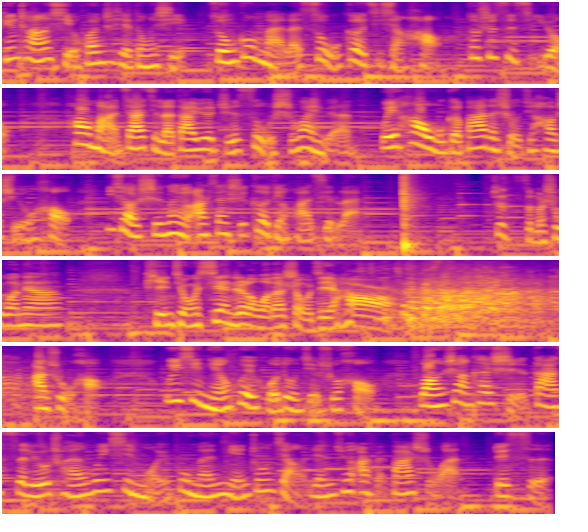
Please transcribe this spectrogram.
平常喜欢这些东西，总共买了四五个吉祥号，都是自己用，号码加起来大约值四五十万元。尾号五个八的手机号使用后，一小时能有二三十个电话进来。这怎么说呢？贫穷限制了我的手机号。二十五号，微信年会活动结束后，网上开始大肆流传微信某一部门年终奖人均二百八十万。对此，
